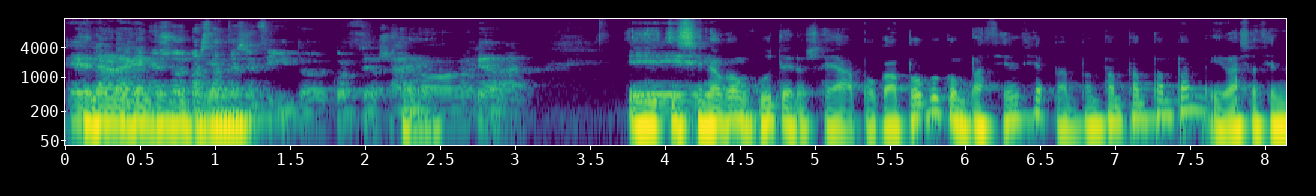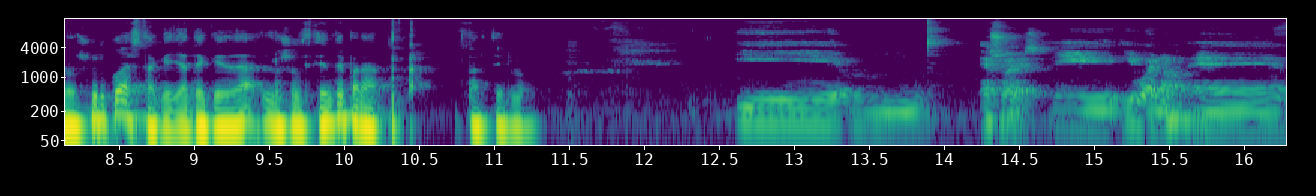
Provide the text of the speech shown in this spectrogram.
eh, la verdad que eso es bastante sencillito el corte, o sea, no, no, queda mal. Y, y, si no con cúter, o sea, poco a poco, con paciencia, pam, pam, pam, pam, pam, pam, y vas haciendo el surco hasta que ya te queda lo suficiente para partirlo. Y mm, eso es. Y, y bueno, eh,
